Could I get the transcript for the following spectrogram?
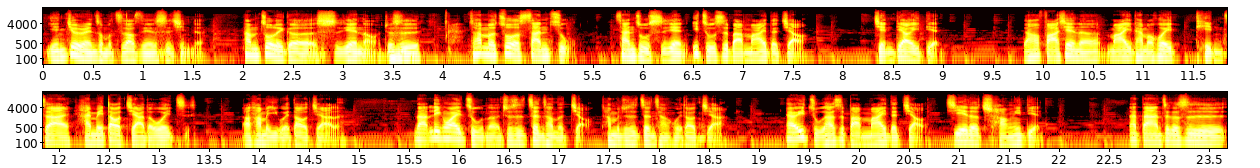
研究人怎么知道这件事情的？他们做了一个实验哦，就是他们做了三组，三组实验，一组是把蚂蚁的脚剪掉一点，然后发现呢，蚂蚁他们会停在还没到家的位置。然后他们以为到家了，那另外一组呢，就是正常的脚，他们就是正常回到家。还有一组，他是把蚂蚁的脚接得长一点。那当然，这个是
